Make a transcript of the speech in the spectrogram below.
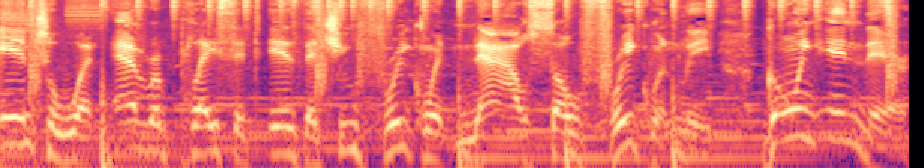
into whatever place it is that you frequent now so frequently, going in there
